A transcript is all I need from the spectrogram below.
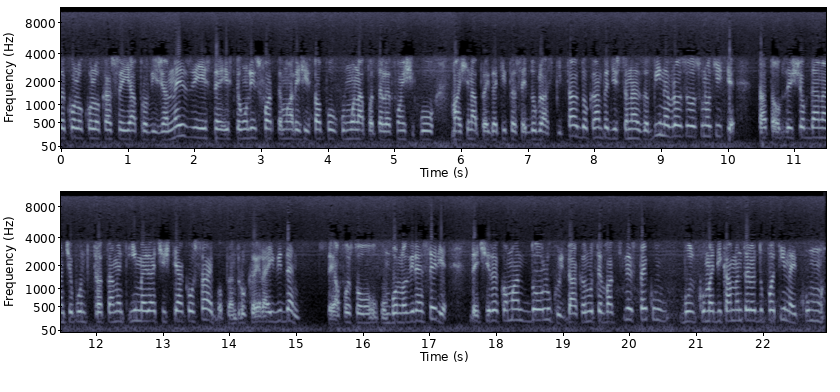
de colo-colo ca să-i aprovizionezi. Este, este un risc foarte mare și stau cu mâna pe telefon și cu mașina pregătită să-i duc la spital. Deocamdată gestionează bine. Vreau să vă spun o chestie. Tata 88 de ani a început tratament imediat ce știa că o să aibă, pentru că era evident a fost o îmbolnăvire în serie. Deci recomand două lucruri. Dacă nu te vaccinezi, stai cu, cu medicamentele după tine. Cum,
